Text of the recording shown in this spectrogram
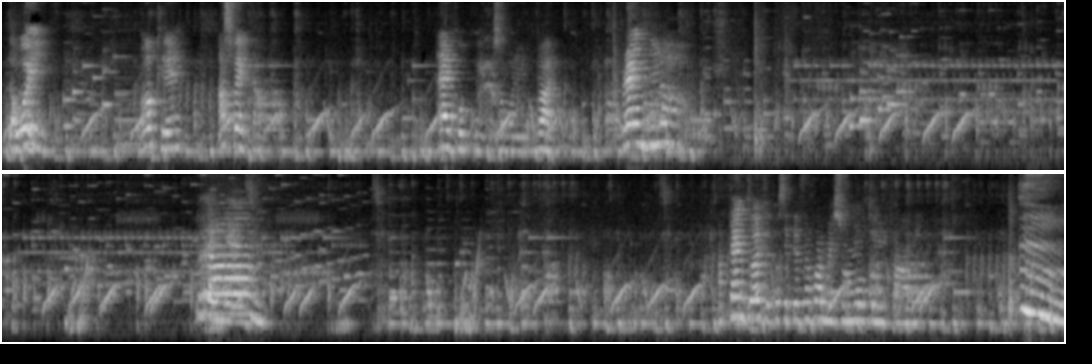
La vuoi? Ok. Aspetta. Ecco qui cosa volevo. Vai. Prendila. Eh che queste piattaforme sono molto infami. Mm.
